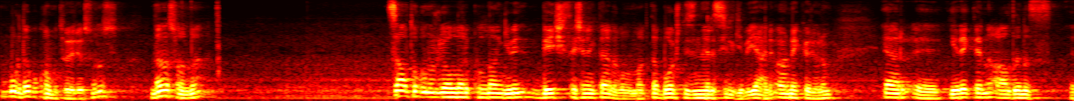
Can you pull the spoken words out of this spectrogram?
Burada bu komutu veriyorsunuz. Daha sonra Salto konur yolları kullan gibi değişik seçenekler de bulunmakta. Boş dizinleri sil gibi. Yani örnek veriyorum. Eğer e, yedeklerini aldığınız e,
